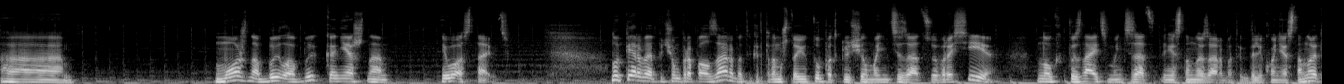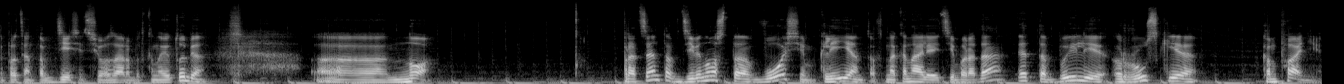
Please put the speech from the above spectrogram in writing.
э, можно было бы, конечно, его оставить. Ну, первое, почему пропал заработок, это потому что YouTube отключил монетизацию в России. Но, как вы знаете, монетизация это не основной заработок, далеко не основной, это процентов 10 всего заработка на YouTube. А, но процентов 98 клиентов на канале IT Борода это были русские компании.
